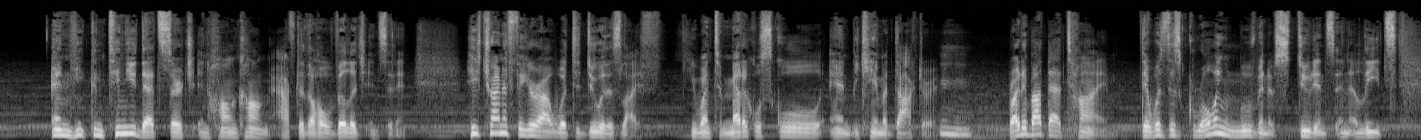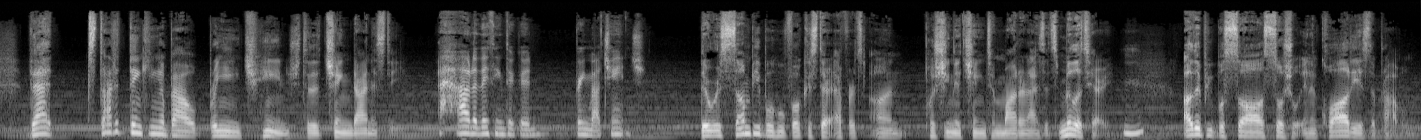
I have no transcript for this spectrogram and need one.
And he continued that search in Hong Kong after the whole village incident. He's trying to figure out what to do with his life. He went to medical school and became a doctor. Mm-hmm. Right about that time, there was this growing movement of students and elites that started thinking about bringing change to the Qing dynasty. How do they think they could bring about change? There were some people who focused their efforts on pushing the Qing to modernize its military. Mm-hmm. Other people saw social inequality as the problem.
